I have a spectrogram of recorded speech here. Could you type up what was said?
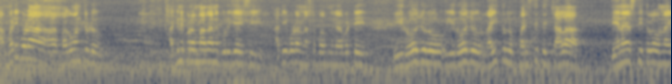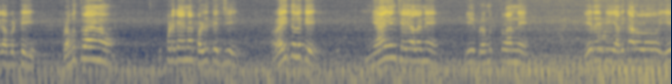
ఆ మడి కూడా ఆ భగవంతుడు అగ్ని ప్రమాదానికి గురి చేసి అది కూడా నష్టపోతుంది కాబట్టి ఈ రోజులు ఈ రోజు పరిస్థితి చాలా దీనయ స్థితిలో ఉన్నాయి కాబట్టి ప్రభుత్వాలను ఇప్పటికైనా కళ్ళు తెరిచి రైతులకి న్యాయం చేయాలని ఈ ప్రభుత్వాన్ని ఏదైతే ఈ అధికారంలో ఏ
